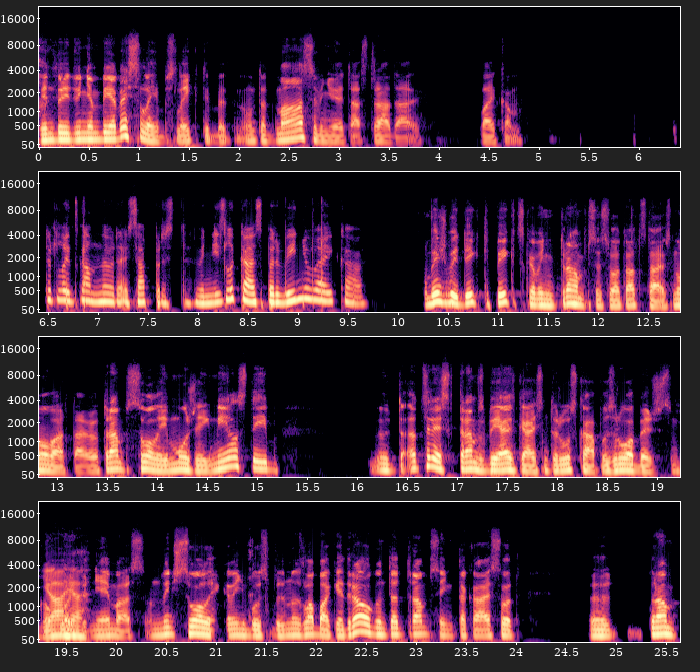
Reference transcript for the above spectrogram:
Vienbrīd viņam bija veselība slikti, bet un tad māsa viņu vietā strādāja. Laikam. Tur līdz galam nevarēja saprast, viņi izlikās par viņu vai kā. Un viņš bija dikti pikts, ka viņu Trumps esot atstājis novārtā, jo Trumps solīja mūžīgu mīlestību. Nu, Atcerieties, ka Trumps bija aizgājis un tur uzkāpa uz robežas un Jā, jā. ņēmās. Un viņš solīja, ka viņi būs bezmaz labākie draugi, un tad Trumps viņu tā kā esot uh, Trump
